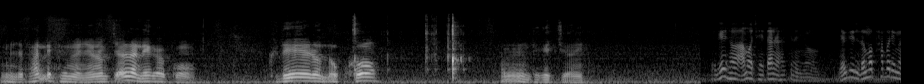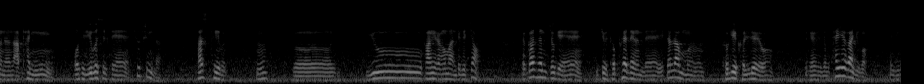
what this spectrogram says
그럼 이제 반대편은 연합 잘라내갖고 그대로 놓고 하면 되겠죠. 여기서 아무 재단을 하시면요. 여기를 넘어 파버리면 앞판이 옷을 입었을 때 춥습니다. 바스트, 응? 어, 유방이라고 하면 안 되겠죠? 백화점 쪽에 이쪽 덮여야 되는데 잘라보면 거기에 걸려요. 그래서 좀 살려가지고, 그리고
